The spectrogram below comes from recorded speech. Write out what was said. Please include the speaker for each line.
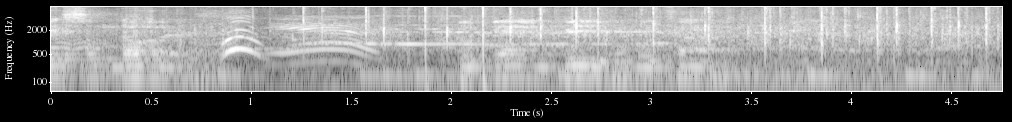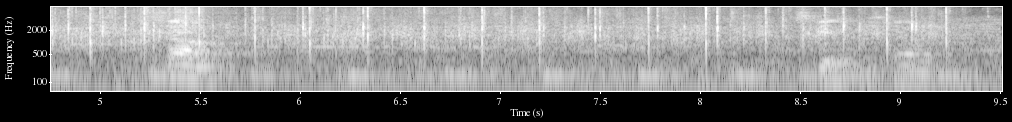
Speaker 1: make some noise
Speaker 2: Yeah.
Speaker 1: for Gang B one more time. So, excuse me, so.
